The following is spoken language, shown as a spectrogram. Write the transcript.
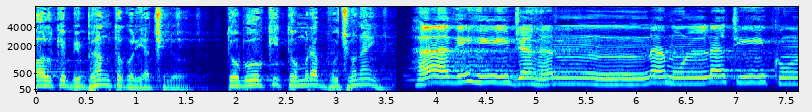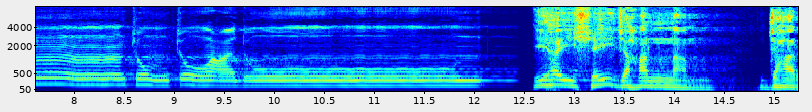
দলকে বিভ্রান্ত করিয়াছিল তবুও কি তোমরা বুঝো নাই هذه جهنم التي كنتم توعدون ইহাই সেই জাহান্নাম যাহার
